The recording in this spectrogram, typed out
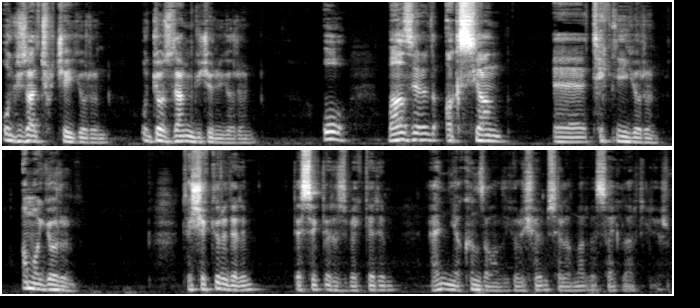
o güzel Türkçeyi görün. O gözlem gücünü görün. O bazı yerlerde aksiyan e, tekniği görün. Ama görün. Teşekkür ederim. Desteklerinizi beklerim. En yakın zamanda görüşelim. Selamlar ve saygılar diliyorum.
